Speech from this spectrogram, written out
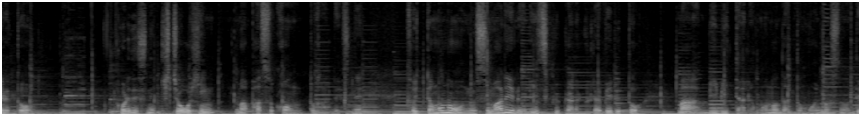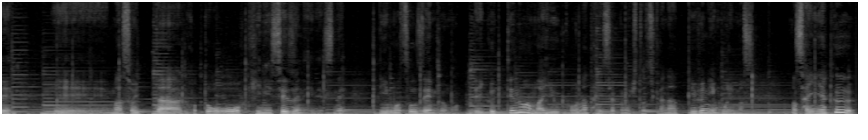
えるとこれですね貴重品、まあ、パソコンとかですねそういったものを盗まれるリスクから比べるとまあビビたるものだと思いますので、えー、まあ、そういったことを気にせずにですね荷物を全部持っていくっていうのはま有効な対策の一つかなっていうふうに思います。ま、最悪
